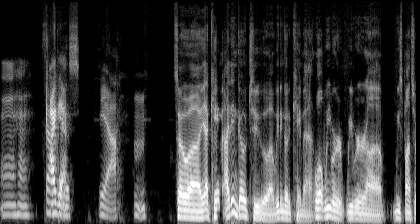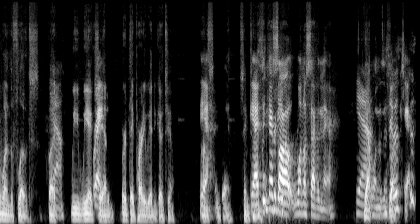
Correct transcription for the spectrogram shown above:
know. mhm, Sounds I kind of- guess. yeah. Mm. So uh, yeah, K- I didn't go to uh, we didn't go to CayMAS. Well, we were we were uh, we sponsored one of the floats, but Yeah. we we actually Right. had a birthday party we had to go to. Yeah. same day, same time. Yeah, I think I Pretty- saw 107 there. Yeah. Yeah. One of the it was, yeah. it was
